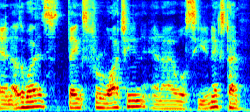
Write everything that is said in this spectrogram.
And otherwise, thanks for watching, and I will see you next time.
